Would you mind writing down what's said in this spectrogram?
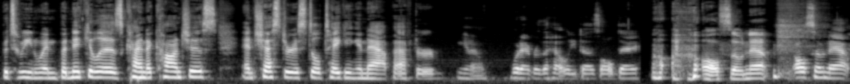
between when Bunnicula is kind of conscious and Chester is still taking a nap after, you know, whatever the hell he does all day. also nap also nap.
